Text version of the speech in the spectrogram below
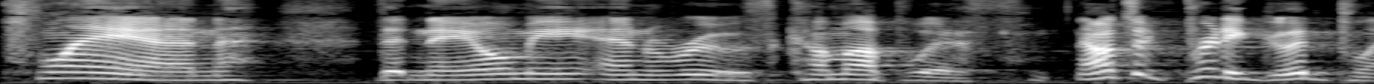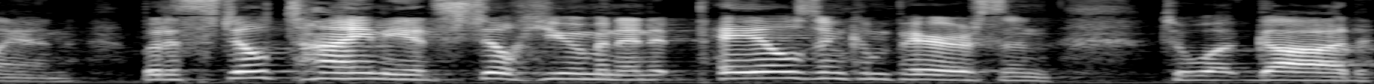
plan that Naomi and Ruth come up with. Now, it's a pretty good plan, but it's still tiny, it's still human, and it pales in comparison to what God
